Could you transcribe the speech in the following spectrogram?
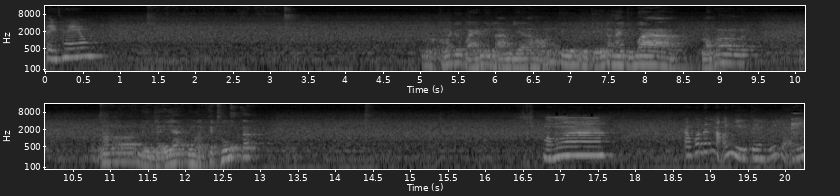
Tùy theo nhưng mà có mấy đứa bạn đi làm về hỏi kêu điều trị nó hai triệu ba là nó nó điều trị á. Nhưng mà cái thuốc á. Mụn ờ, đâu có đến nỗi nhiều tiền như vậy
